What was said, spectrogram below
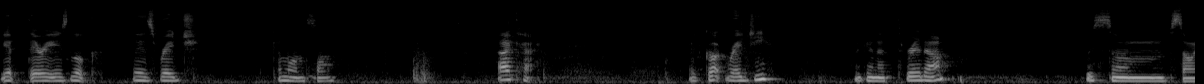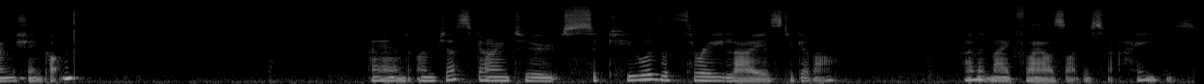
Yep, there he is. Look, there's Reg. Come on, son. Okay. We've got Reggie. We're going to thread up with some sewing machine cotton. And I'm just going to secure the three layers together. I haven't made flowers like this for ages.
